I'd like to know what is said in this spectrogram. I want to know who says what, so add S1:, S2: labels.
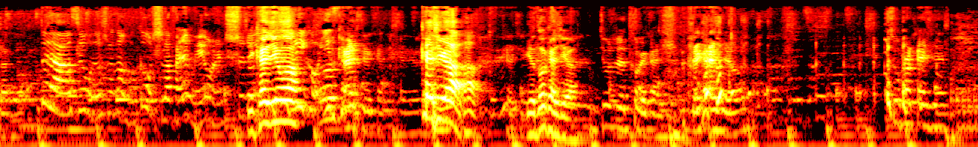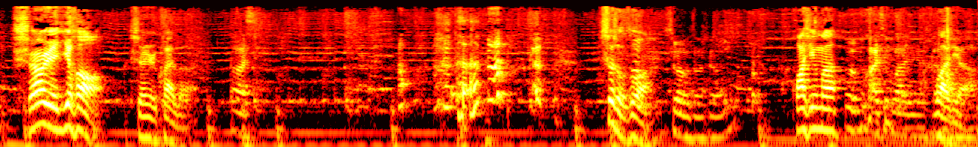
S1: 蛋糕。
S2: 对啊，所以我就说那我们够吃了，反正没有人吃。
S3: 你开心吗
S2: 吃一口一思。
S1: 开心，开心，开心。
S3: 开心啊！
S1: 开心。
S3: 有多开心啊？
S1: 就是特别开心，贼开心。super 开心。
S3: 十二月一号，生日快乐！
S1: 啊。
S3: 射手座。
S1: 射手座，射手座。
S3: 花心吗？
S1: 呃，不花心，不花心。
S3: 不花心啊。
